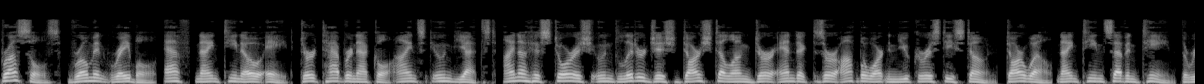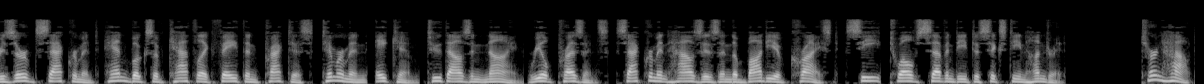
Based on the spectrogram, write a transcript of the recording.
Brussels, Vromant Raible, F. 1908, Der Tabernakel einst und jetzt, eine historisch und liturgische Darstellung der Andacht zur Aufbewahrten Eucharistie Stone, Darwell 1917, The Reserved Sacrament Handbooks of Catholic Faith and Practice, Timmermann, Achim 2009, Real Presence, Sacrament Houses and the Body of Christ, c. 1270–1600. Turnhout,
